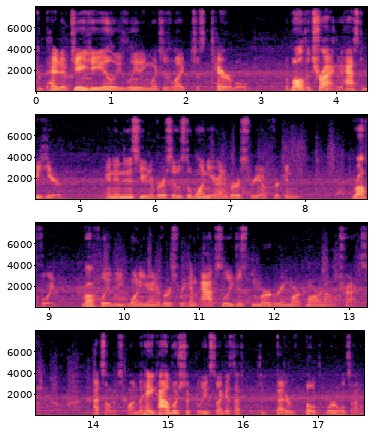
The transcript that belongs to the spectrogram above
competitive. JJ Yeley's leading, which is like just terrible. Of all the tracks, it has to be here. And in this universe, it was the one year anniversary of freaking roughly, roughly the one year anniversary of him absolutely just murdering Mark Martin on the tracks. That's always fun. But hey, Kyle Busch took the lead, so I guess that's the better of both worlds. I don't know.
